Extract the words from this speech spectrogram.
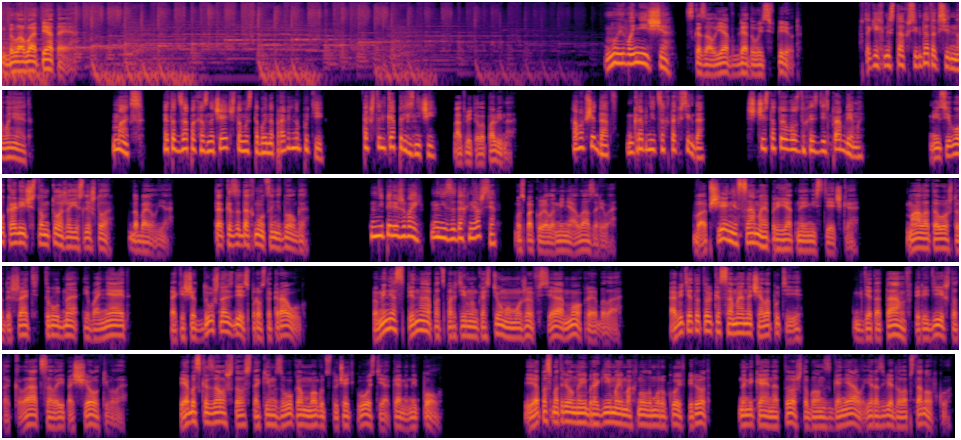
Глава пятая «Ну и вонища!» — сказал я, вглядываясь вперед. «В таких местах всегда так сильно воняет». «Макс, этот запах означает, что мы с тобой на правильном пути. Так что не капризничай», — ответила Полина. «А вообще да, в гробницах так всегда. С чистотой воздуха здесь проблемы». «И с его количеством тоже, если что», — добавил я. «Так и задохнуться недолго». «Не переживай, не задохнешься», — успокоила меня Лазарева. Вообще не самое приятное местечко. Мало того, что дышать трудно и воняет, так еще душно здесь просто караул. У меня спина под спортивным костюмом уже вся мокрая была. А ведь это только самое начало пути. Где-то там впереди что-то клацало и пощелкивало. Я бы сказал, что с таким звуком могут стучать гвозди о каменный пол. Я посмотрел на Ибрагима и махнул ему рукой вперед, намекая на то, чтобы он сгонял и разведал обстановку.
